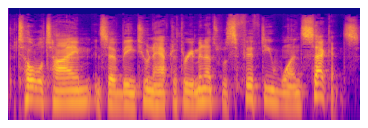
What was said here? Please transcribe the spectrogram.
the total time, instead of being two and a half to three minutes, was 51 seconds.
